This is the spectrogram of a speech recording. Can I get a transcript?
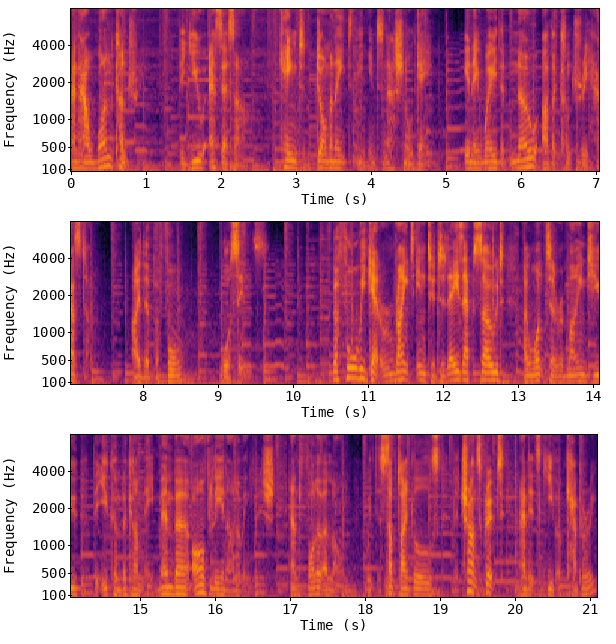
and how one country, the USSR, came to dominate the international game in a way that no other country has done, either before or since. Before we get right into today's episode, I want to remind you that you can become a member of Leonardo English and follow along with the subtitles, the transcript, and its key vocabulary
